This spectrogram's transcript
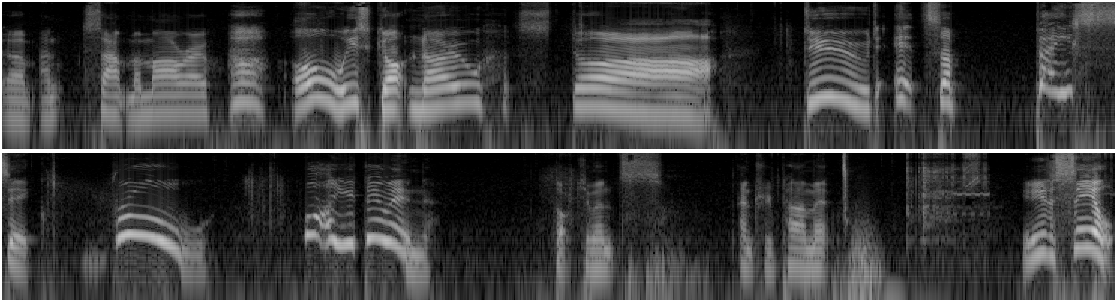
Um, and Sam Mamaro. oh, he's got no star. Dude, it's a basic rule. What are you doing? Documents. Entry permit. You need a seal.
